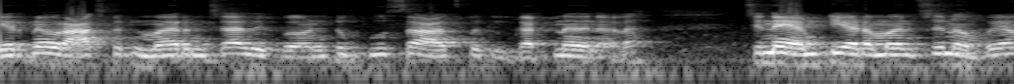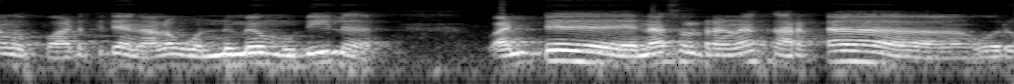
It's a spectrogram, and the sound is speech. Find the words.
ஏற்கனவே ஒரு ஹாஸ்பிட்டல் மாதிரி இருந்துச்சு. அது இப்போ வந்துட்டு புதுசாக ஹாஸ்பிட்டல் கட்டினதுனால சின்ன எம்டி இடமா இருந்துச்சு. நான் போய் அங்கே படுத்துட்டு என்னால் ஒன்றுமே முடியல. வந்துட்டு என்ன சொல்கிறாங்கன்னா கரெக்டாக ஒரு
